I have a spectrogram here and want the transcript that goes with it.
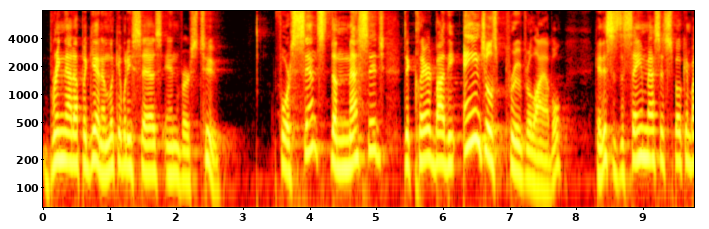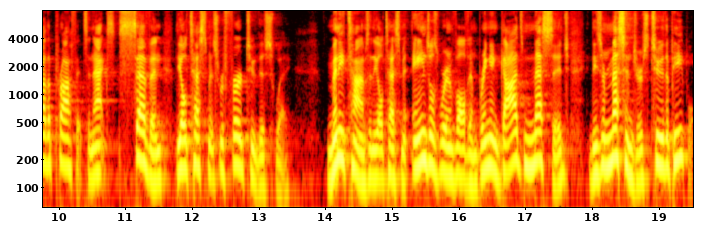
bring that up again and look at what he says in verse 2. For since the message declared by the angels proved reliable, okay, this is the same message spoken by the prophets. In Acts 7, the Old Testament is referred to this way. Many times in the Old Testament, angels were involved in bringing God's message, these are messengers, to the people.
